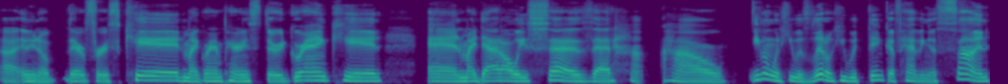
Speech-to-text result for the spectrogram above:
uh, you know, their first kid, my grandparents' third grandkid. And my dad always says that how even when he was little, he would think of having a son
